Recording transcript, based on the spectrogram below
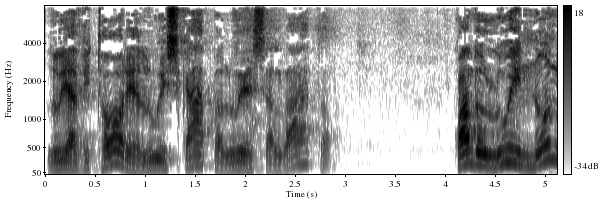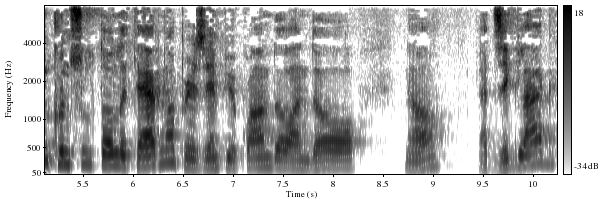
Lui ha vittoria, lui scappa, lui è salvato. Quando lui non consultò l'Eterno, per esempio quando andò no, a Ziglag,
